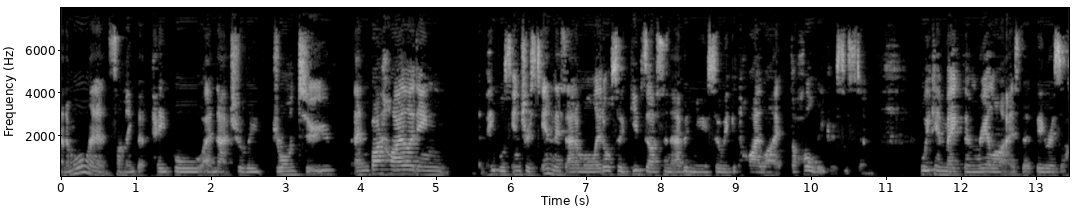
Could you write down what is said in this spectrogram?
animal, and it's something that people are naturally drawn to. And by highlighting people's interest in this animal, it also gives us an avenue so we can highlight the whole ecosystem. We can make them realize that there is a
